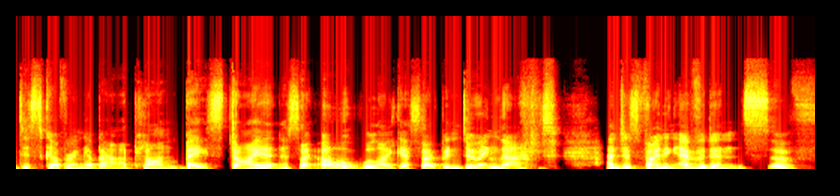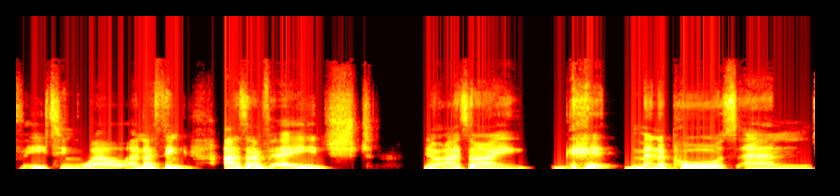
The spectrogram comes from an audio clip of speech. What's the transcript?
discovering about a plant based diet. And it's like, oh, well, I guess I've been doing that. And just finding evidence of eating well. And I think as I've aged, you know, as I hit menopause and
